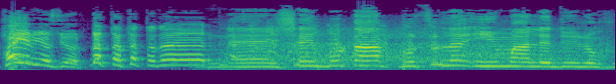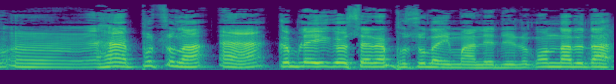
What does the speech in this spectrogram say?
hayır yazıyor. Dıt dıt dıt dıt. Ee, şey burada pusula imal ediyoruz. Ee, he pusula. He, kıbleyi gösteren pusula imal ediyoruz. Onları da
